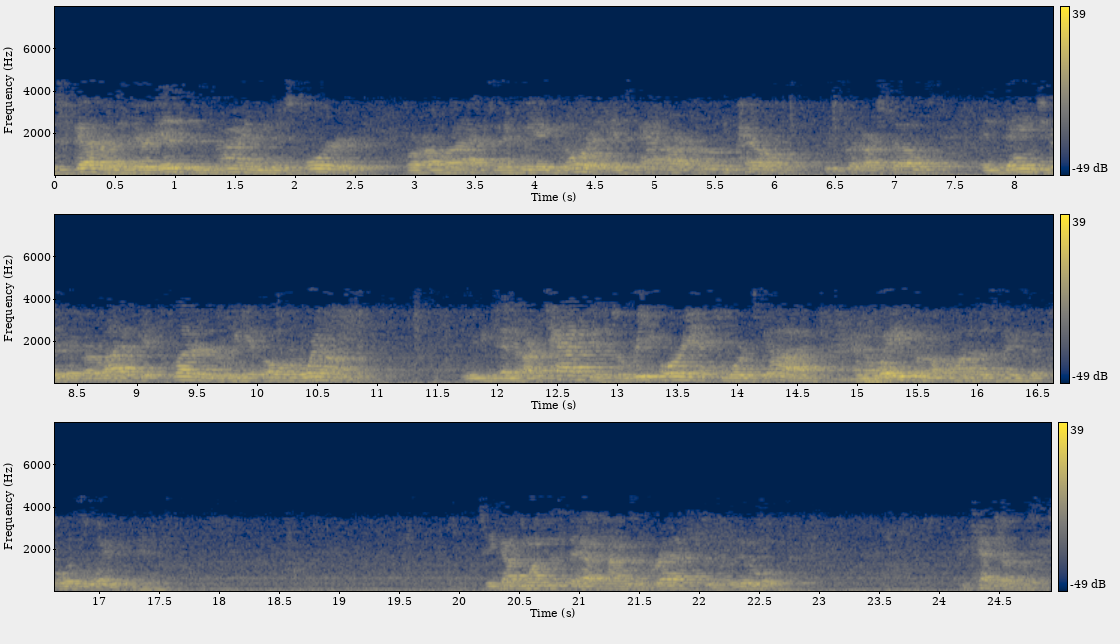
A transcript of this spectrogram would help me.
discover that there is design and there's order for our lives. And if we ignore it, it's at our own peril. We put ourselves in danger, if our lives get cluttered we get overwhelmed. We, and our task is to reorient towards God and away from a lot of those things that pull us away from Him. See, God wants us to have times of rest and renewal to catch our breath.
